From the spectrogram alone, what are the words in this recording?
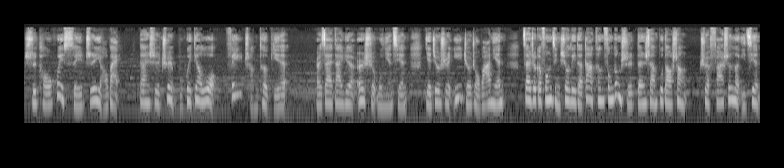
石头会随之摇摆，但是却不会掉落，非常特别。而在大约二十五年前，也就是一九九八年，在这个风景秀丽的大坑风洞石登山步道上，却发生了一件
